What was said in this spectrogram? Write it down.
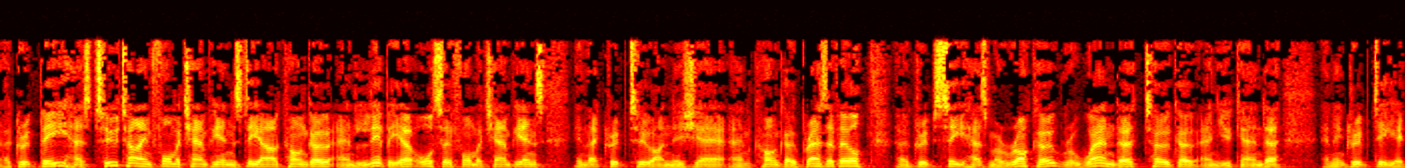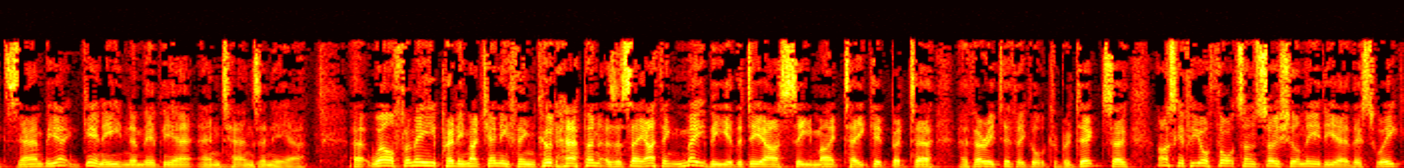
Uh, group B has two-time former champions DR Congo and Libya, also former champions. In that group two are Niger and Congo Brazzaville. Uh, group C has Morocco, Rwanda, Togo and Uganda. And in Group D, it's Zambia, Guinea, Namibia and Tanzania. Uh, well, for me, pretty much anything could happen. As I say, I think maybe the DRC might take it, but uh, uh, very difficult to predict. So, asking for your thoughts on social media this week.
